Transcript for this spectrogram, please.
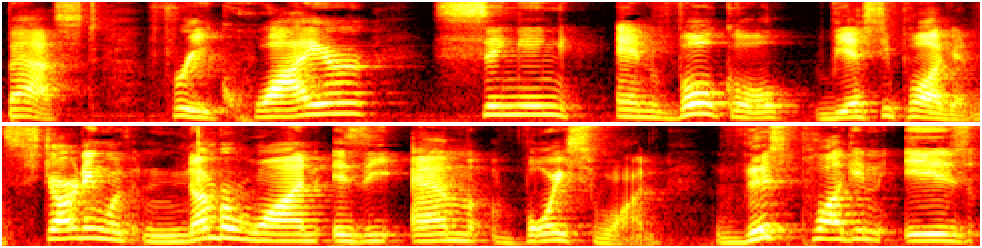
best free choir, singing, and vocal VST plugins. Starting with number one is the Emvoice one. This plugin is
